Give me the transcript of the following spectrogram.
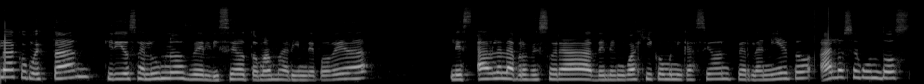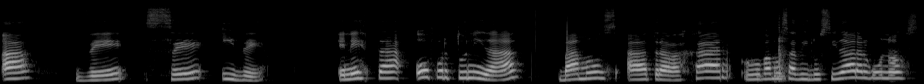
Hola, ¿cómo están, queridos alumnos del Liceo Tomás Marín de Poveda? Les habla la profesora de Lenguaje y Comunicación Perla Nieto a los segundos A, B, C y D. En esta oportunidad vamos a trabajar o vamos a dilucidar algunas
